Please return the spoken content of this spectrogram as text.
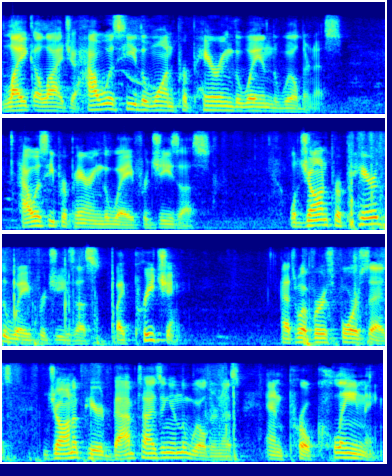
like Elijah? How was he the one preparing the way in the wilderness? How was he preparing the way for Jesus? Well, John prepared the way for Jesus by preaching. That's what verse 4 says. John appeared baptizing in the wilderness and proclaiming.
